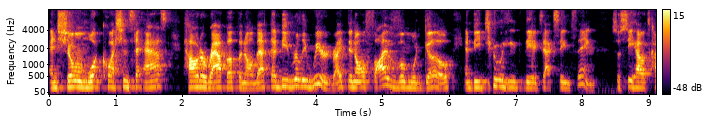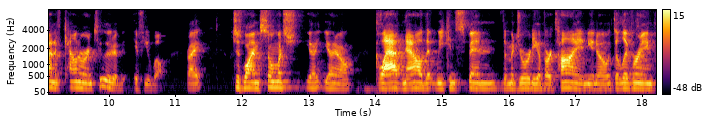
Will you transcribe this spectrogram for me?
and show them what questions to ask, how to wrap up, and all that. That'd be really weird, right? Then all five of them would go and be doing the exact same thing. So see how it's kind of counterintuitive, if you will, right? Which is why I'm so much, you know, glad now that we can spend the majority of our time, you know, delivering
